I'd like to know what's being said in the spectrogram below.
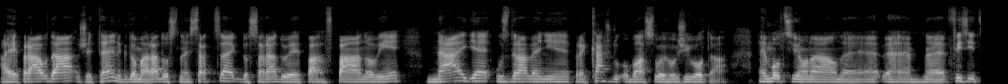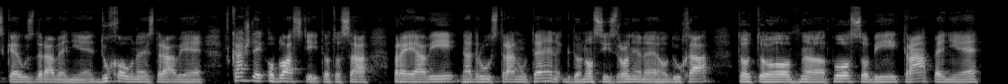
A je pravda, že ten, kto má radostné srdce, kto sa raduje v pánovi, nájde uzdravenie pre každú oblasť svojho života. Emocionálne, e, e, e, fyzické uzdravenie, duchovné zdravie. V každej oblasti toto sa prejaví. Na druhú stranu ten, kto nosí zroneného ducha, toto pôsobí trápenie,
